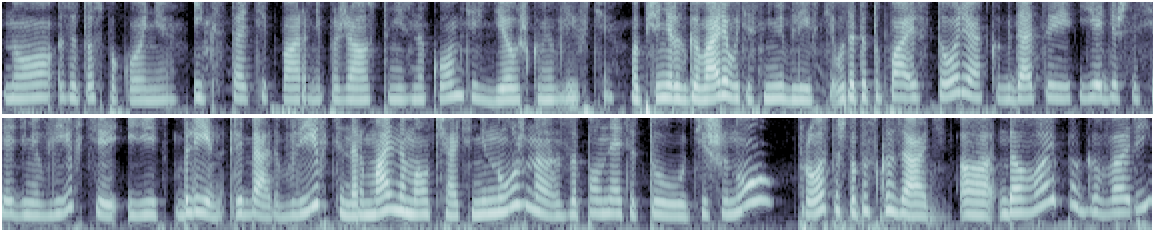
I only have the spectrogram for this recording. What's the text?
но зато спокойнее. И, кстати, парни, пожалуйста, не знакомьтесь с девушками в лифте. Вообще не разговаривайте с ними в лифте. Вот эта тупая история, когда ты едешь с соседями в лифте, и, блин, ребят, в лифте нормально молчать. Не нужно заполнять эту тишину просто что-то сказать. А, давай поговорим,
